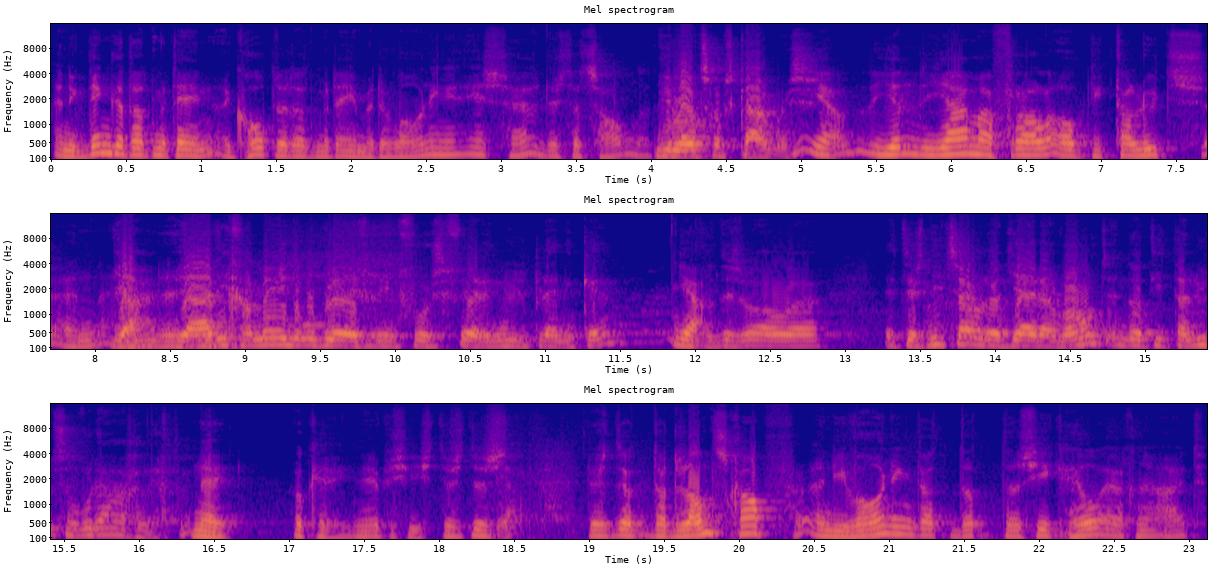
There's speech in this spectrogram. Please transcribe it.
En ik denk dat dat meteen, ik hoop dat dat meteen met de woningen is, hè? dus dat zal. Die landschapskamers. ja, ja, maar vooral ook die taluds en... Ja, en de- ja, die gaan mee in de oplevering voor zover ik nu de planning ken. ja. Dat is wel, eh, het is niet zo dat jij daar woont en dat die taluds nog worden aangelegd. Hoor. Nee, oké, nee precies. Dus, dus, Ja. dus dat, dat landschap en die woning, dat, dat, daar zie ik heel erg naar uit.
